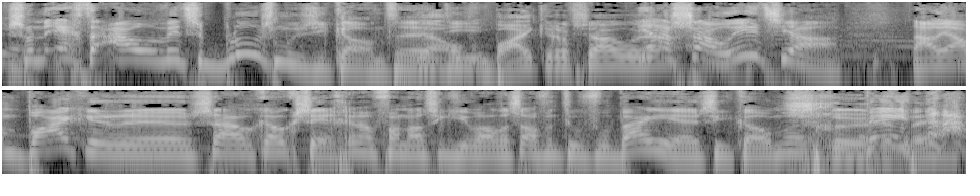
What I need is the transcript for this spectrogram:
zo'n echte ouderwetse bluesmuzikant. eh, Ja, die- Of een biker of zo. ja, zoiets, ja. Nou ja, een biker zou ik ook zeggen. Van als ik je wel eens af en toe voorbij eh, zie komen. Scheurend, ben je, ja,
